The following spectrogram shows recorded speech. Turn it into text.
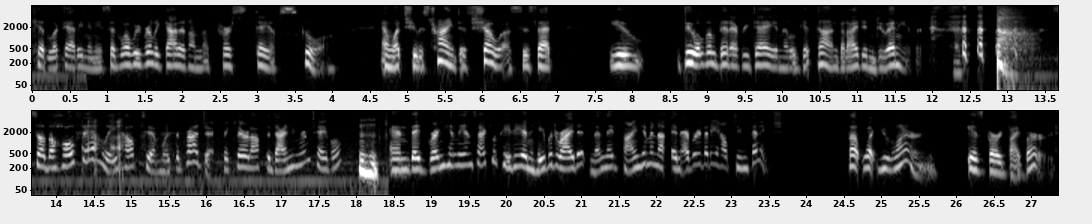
kid looked at him and he said, Well, we really got it on the first day of school. And what she was trying to show us is that you do a little bit every day and it'll get done, but I didn't do any of it. so the whole family helped him with the project. They cleared off the dining room table mm-hmm. and they'd bring him the encyclopedia and he would write it and then they'd find him and, uh, and everybody helped him finish. But what you learn is bird by bird.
